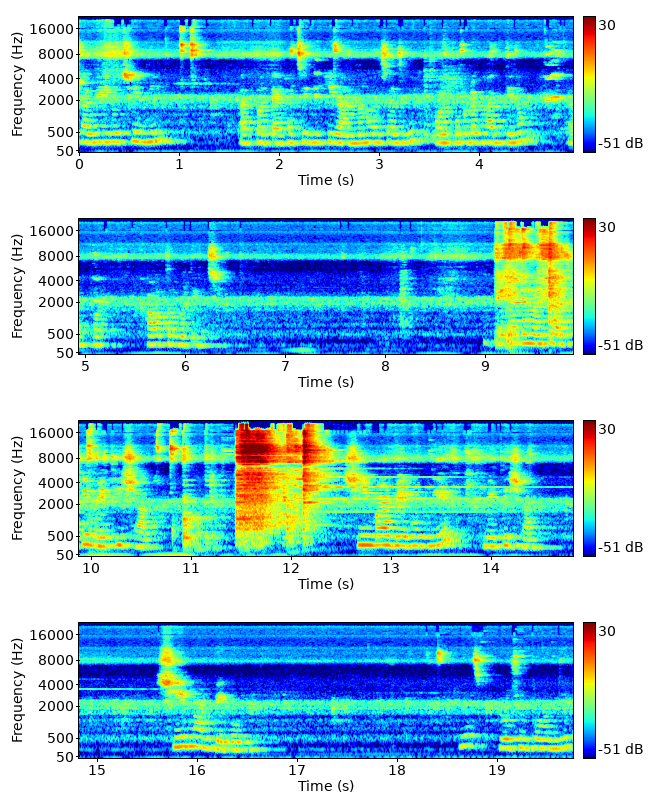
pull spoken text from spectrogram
সাজিয়ে গুছিয়ে নিই। তারপর দেখাচ্ছি কি কী রান্না হয়েছে আজকে। অল্প করে ভাত দিলাম। তারপর খাওয়া দাওয়া দিচ্ছি। এখানে হয়েছে আজকে মেথি শাক। শিম আর বেগুন দিয়ে মেথি শাক। শিম আর বেগুন। ঠিক আছে? রসুন ফোড়ন দিয়ে।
